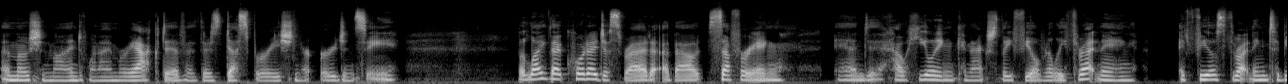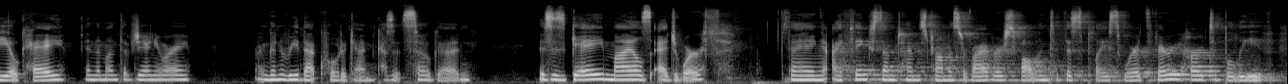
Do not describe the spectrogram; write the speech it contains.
emotion mind, when I'm reactive, if there's desperation or urgency. But like that quote I just read about suffering and how healing can actually feel really threatening, it feels threatening to be okay in the month of January. I'm going to read that quote again because it's so good. This is Gay Miles Edgeworth saying, I think sometimes trauma survivors fall into this place where it's very hard to believe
